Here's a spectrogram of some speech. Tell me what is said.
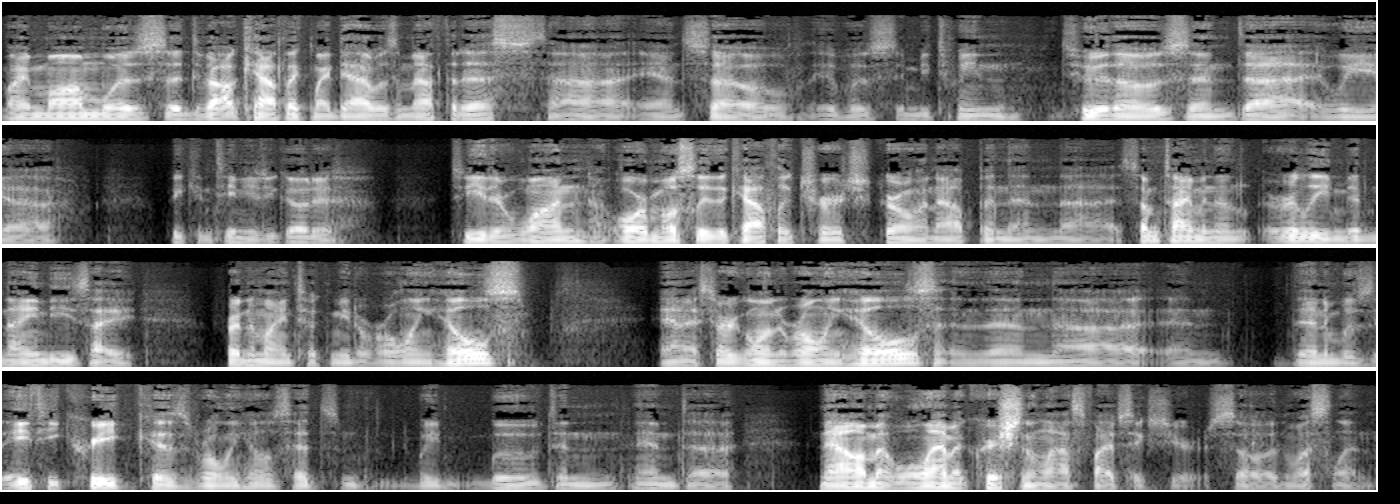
my mom was a devout Catholic. My dad was a Methodist, uh, and so it was in between two of those, and uh, we uh, we continued to go to to either one or mostly the Catholic Church growing up, and then uh, sometime in the early mid '90s, I friend of mine took me to Rolling Hills, and I started going to Rolling Hills, and then uh, and then it was Athey Creek because Rolling Hills had some. We moved, and and uh, now I'm at Willamette Christian the last five six years, so in West Linn.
